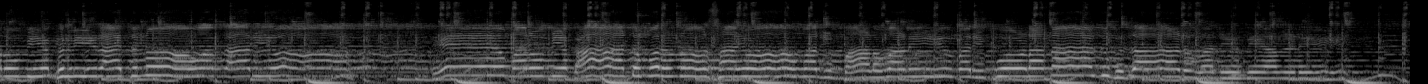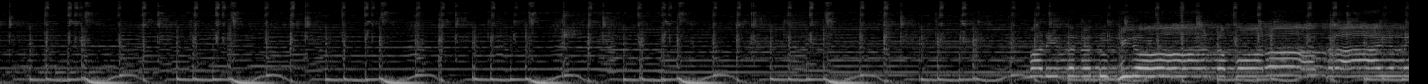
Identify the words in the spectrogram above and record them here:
મેઘલી રાતનો કાર્યો હે, મારો મેઘા ડમરનો સાયો. મારી માળવાણી મારી ઘોડાના જુગજાડવાની આવડે મારી તને દુખિયો ડપોરો કરાયલી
